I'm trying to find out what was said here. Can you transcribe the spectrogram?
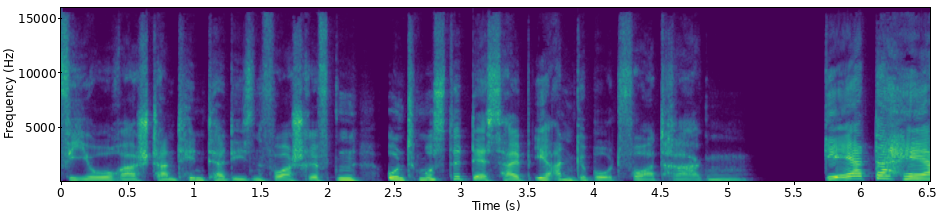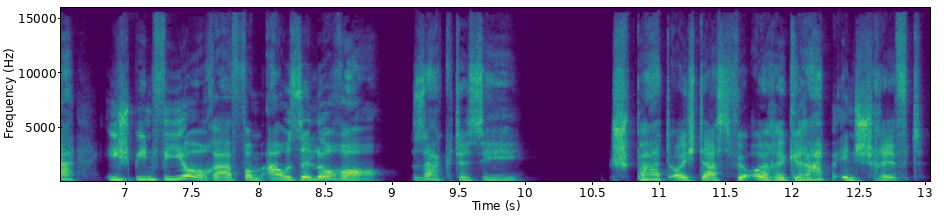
Fiora stand hinter diesen Vorschriften und musste deshalb ihr Angebot vortragen. Geehrter Herr, ich bin Fiora vom Hause Laurent, sagte sie. Spart euch das für eure Grabinschrift,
